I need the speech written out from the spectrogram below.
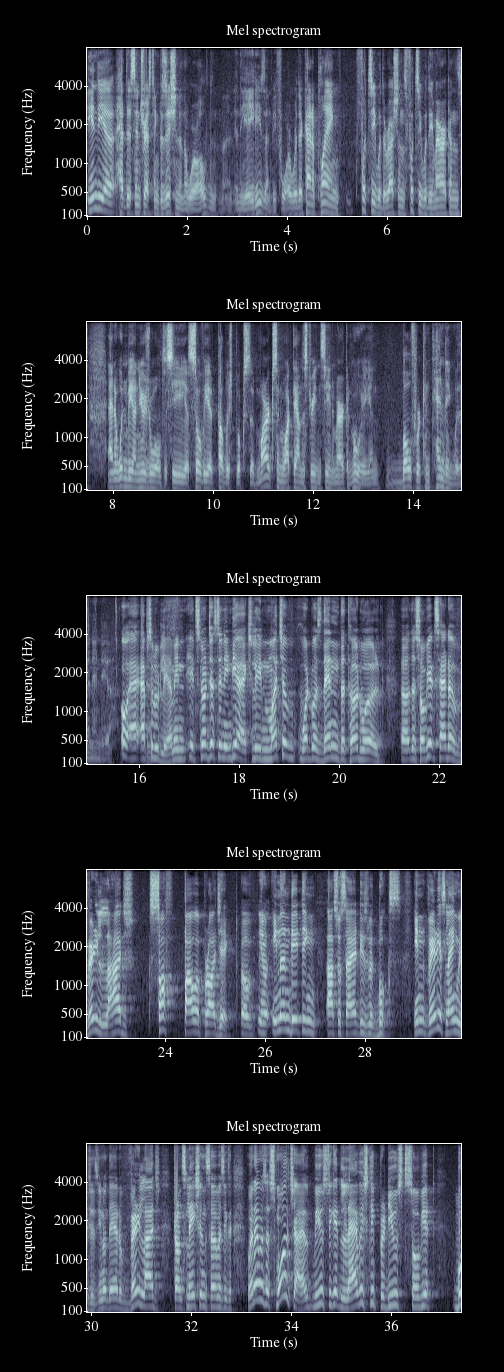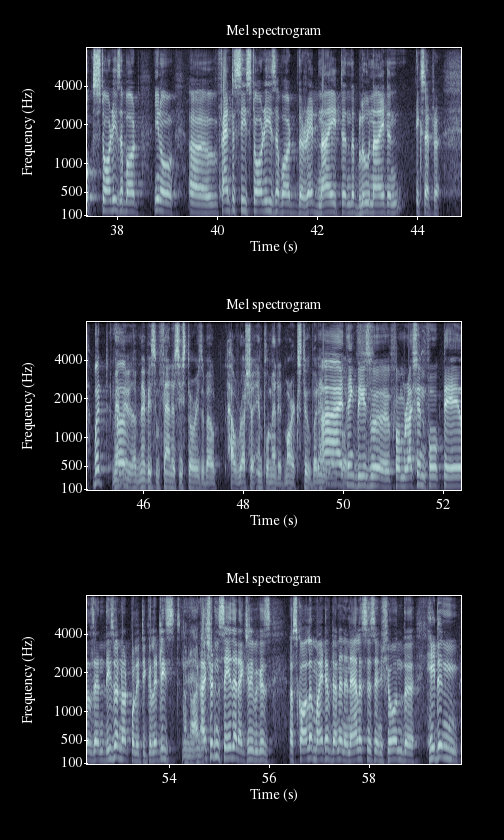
India had this interesting position in the world in the 80s and before, where they're kind of playing footsie with the Russians, footsie with the Americans, and it wouldn't be unusual to see a Soviet published books of Marx and walk down the street and see an American movie, and both were contending within India. Oh, absolutely. I mean, it's not just in India, actually. In much of what was then the third world, uh, the Soviets had a very large soft power project of you know inundating our societies with books in various languages. You know, they had a very large translation service. When I was a small child, we used to get lavishly produced Soviet books, stories about, you know, uh, fantasy stories about the Red Knight and the Blue Knight and etc. But maybe, uh, maybe, some fantasy stories about how Russia implemented Marx too. But anyway, I think these were from Russian folk tales, and these were not political. At least no, no, I shouldn't say that actually because a scholar might have done an analysis and shown the hidden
